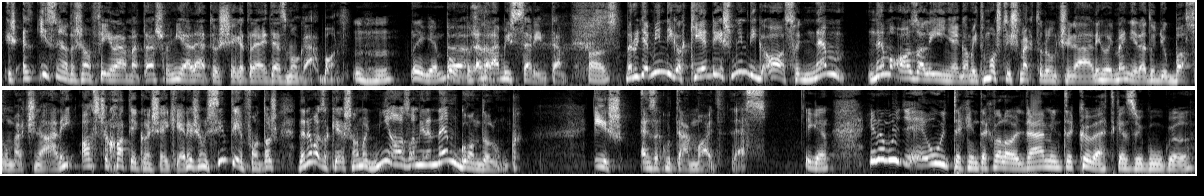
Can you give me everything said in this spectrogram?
és ez iszonyatosan félelmetes, hogy milyen lehetőséget rejt ez magában. Uh-huh. Igen, Ö, pontosan. Legalábbis szerintem. Az. Mert ugye mindig a kérdés mindig az, hogy nem, nem az a lényeg, amit most is meg tudunk csinálni, hogy mennyire tudjuk baszon megcsinálni, az csak hatékonysági kérdés, ami szintén fontos, de nem az a kérdés, hanem hogy mi az, amire nem gondolunk. És ezek után majd lesz. Igen. Én amúgy úgy tekintek valahogy rá, mint a következő Google.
